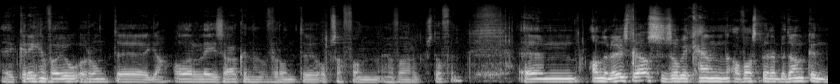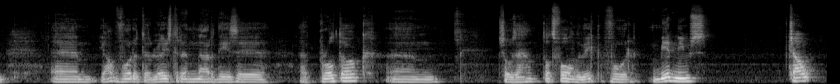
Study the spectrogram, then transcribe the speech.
uh, krijgen van jou rond ja, allerlei zaken rond de opslag van gevaarlijke stoffen. Um, aan de luisteraars zou ik hen alvast willen bedanken ja, voor het luisteren naar deze Pro Talk. ik zou zeggen, tot volgende week voor meer nieuws. Ciao!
